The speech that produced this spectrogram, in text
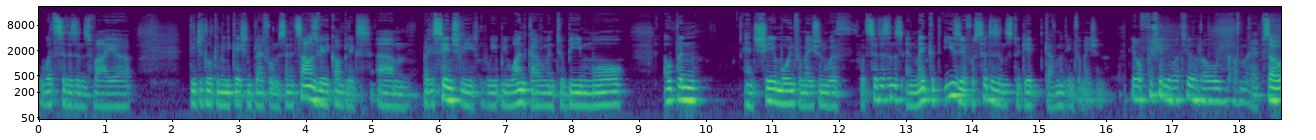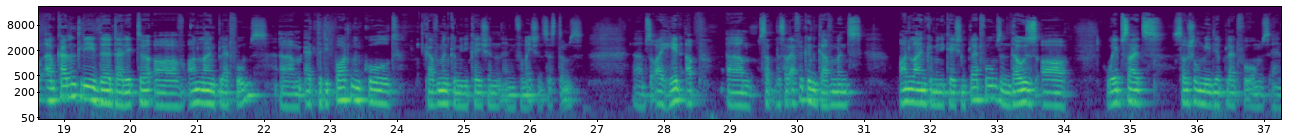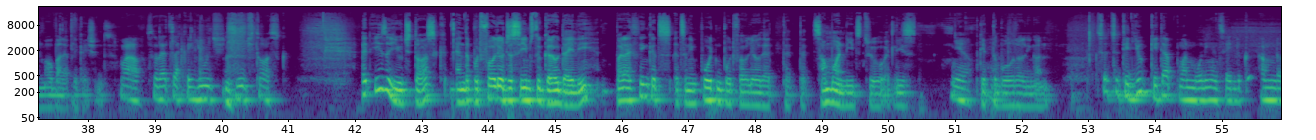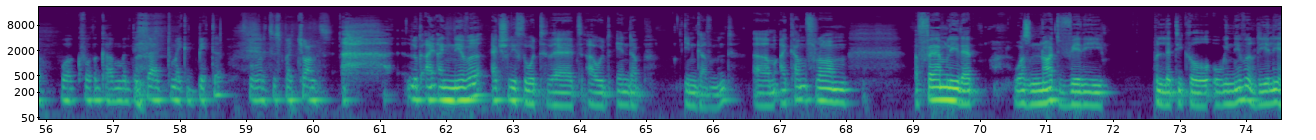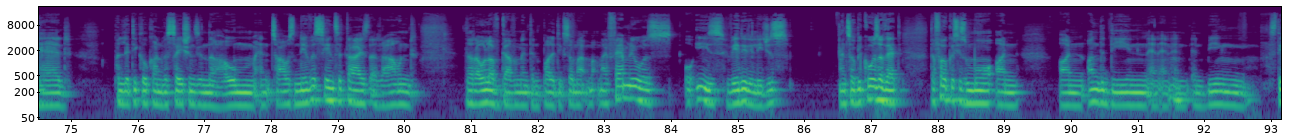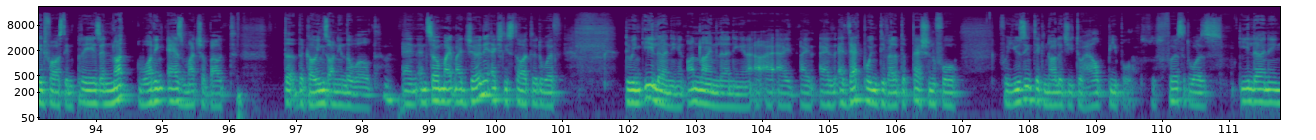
with citizens via digital communication platforms. And it sounds very complex, um, but essentially, we, we want government to be more open and share more information with, with citizens and make it easier for citizens to get government information. You're officially, what's your role in government? Okay, so I'm currently the director of online platforms um, at the department called Government Communication and Information Systems. Um, so I head up um, the South African government's online communication platforms, and those are websites, social media platforms, and mobile applications. Wow, so that's like a huge, huge task. It is a huge task, and the portfolio just seems to grow daily. But I think it's it's an important portfolio that that, that someone needs to at least Yeah. get the ball rolling on. So, so did you get up one morning and say, "Look, I'm gonna work for the government and try to make it better," or it's just by chance? Look, I, I never actually thought that I would end up in government. Um, I come from a family that was not very political, or we never really had political conversations in the home. And so I was never sensitized around the role of government and politics. So my my family was or is very religious. And so because of that, the focus is more on on on the deen and and, and, and being steadfast in prayers and not worrying as much about the, the goings on in the world. And and so my, my journey actually started with doing e-learning and online learning and I, I, I, I at that point developed a passion for for using technology to help people. So first it was e-learning,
